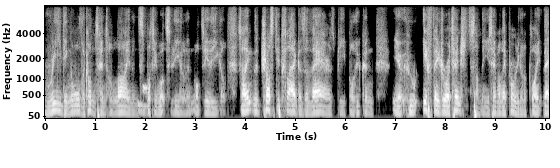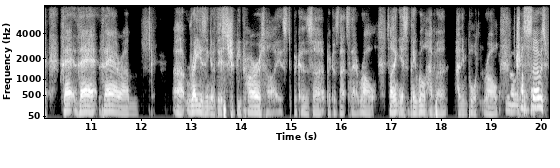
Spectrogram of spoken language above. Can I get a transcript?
reading all the content online and spotting what's legal and what's illegal. So I think the trusted flaggers are there as people who can, you know, who if they draw attention to something, you say, well, they've probably got a point. Their their their their um, uh, raising of this should be prioritized because uh, because that's their role. So I think yes, they will have a, an important role. Trust service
